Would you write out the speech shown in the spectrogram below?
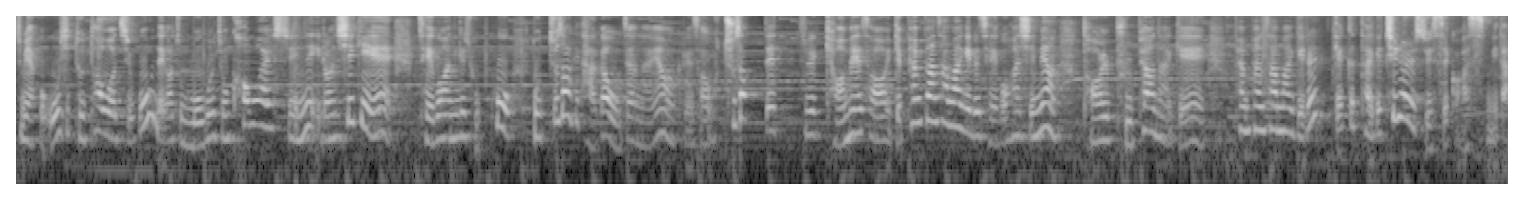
좀 약간 옷이 두터워지고 내가 좀 목을 좀 커버할 수 있는 이런 시기에 제거하는 게 좋고 곧 추석이 다가오잖아요. 그래서 추석 때를 겸해서 이렇게 편편 사마귀를 제거하시면 덜 불편하게 편편 사마귀를 깨끗하게 치료할 수 있을 것 같습니다.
